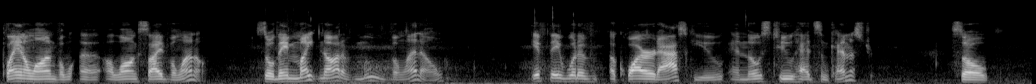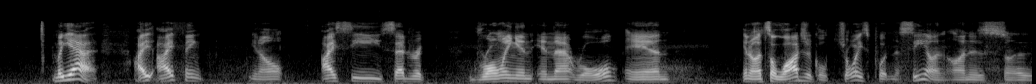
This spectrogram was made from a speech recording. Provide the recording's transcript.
playing along uh, alongside Veleno. So they might not have moved Veleno if they would have acquired Askew and those two had some chemistry. So, but yeah, I, I think, you know, I see Cedric growing in, in that role, and you know, it's a logical choice putting a C on on his uh,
